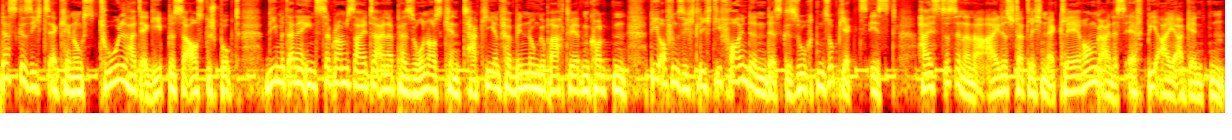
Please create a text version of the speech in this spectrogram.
Das Gesichtserkennungstool hat Ergebnisse ausgespuckt, die mit einer Instagram-Seite einer Person aus Kentucky in Verbindung gebracht werden konnten, die offensichtlich die Freundin des gesuchten Subjekts ist, heißt es in einer eidesstattlichen Erklärung eines FBI-Agenten.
